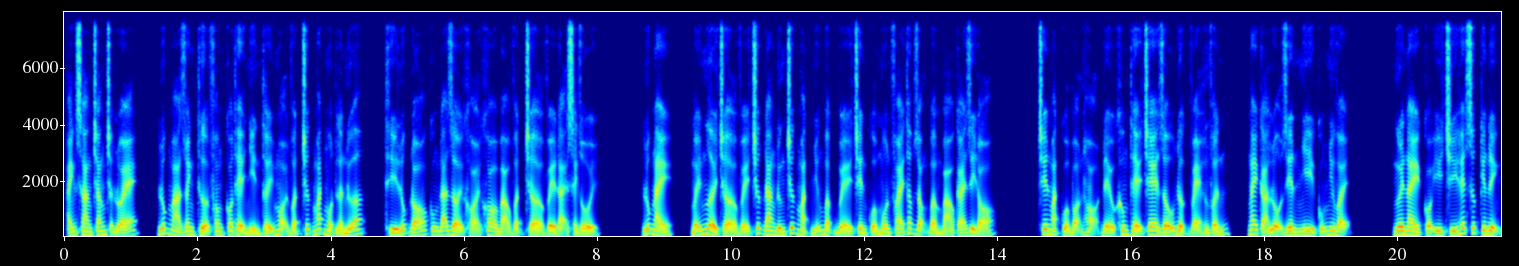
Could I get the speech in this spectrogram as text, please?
Ánh sáng trắng chợt lóe, lúc mà Doanh Thừa Phong có thể nhìn thấy mọi vật trước mắt một lần nữa, thì lúc đó cũng đã rời khỏi kho bảo vật trở về đại sảnh rồi. Lúc này, mấy người trở về trước đang đứng trước mặt những bậc bề trên của môn phái thấp giọng bẩm báo cái gì đó. Trên mặt của bọn họ đều không thể che giấu được vẻ hưng phấn, ngay cả lộ diên nhi cũng như vậy. Người này có ý chí hết sức kiên định,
